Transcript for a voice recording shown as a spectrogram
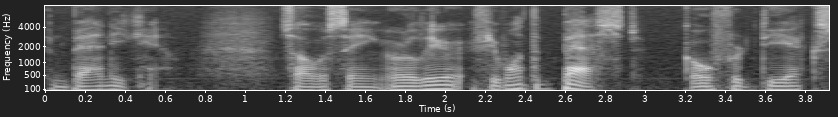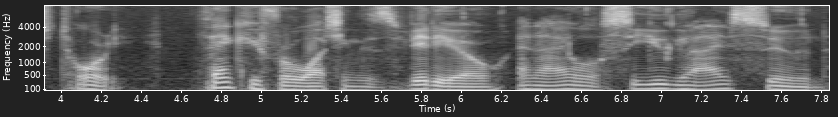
than Bandicam. So I was saying earlier, if you want the best, go for Dxtory. Thank you for watching this video, and I will see you guys soon.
